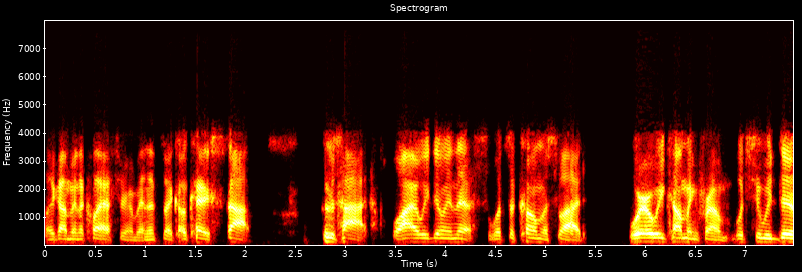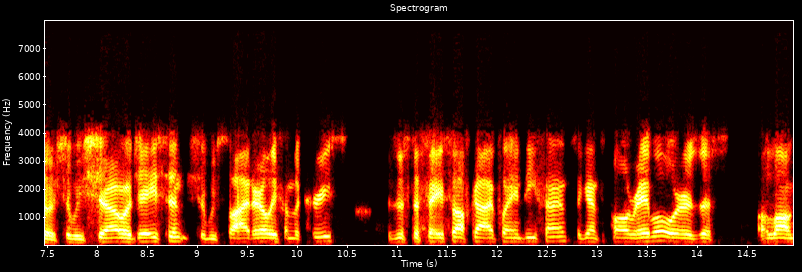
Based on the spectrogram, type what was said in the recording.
like I'm in a classroom, and it's like, okay, stop. Who's hot? Why are we doing this? What's a coma slide? Where are we coming from? What should we do? Should we show adjacent? Should we slide early from the crease? Is this the face-off guy playing defense against Paul Rabil, or is this a long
